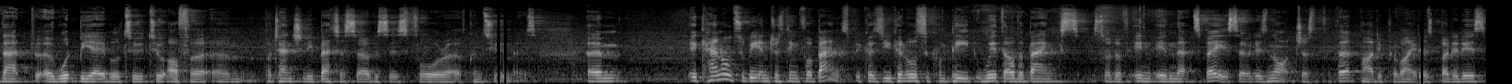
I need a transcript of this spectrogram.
that uh, would be able to, to offer um, potentially better services for uh, consumers. It can also be interesting for banks because you can also compete with other banks sort of in, in that space. So it is not just for third party providers, but it is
